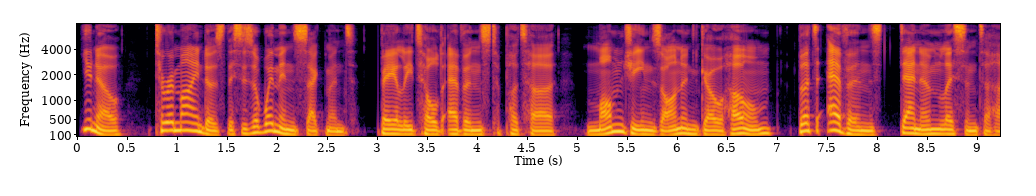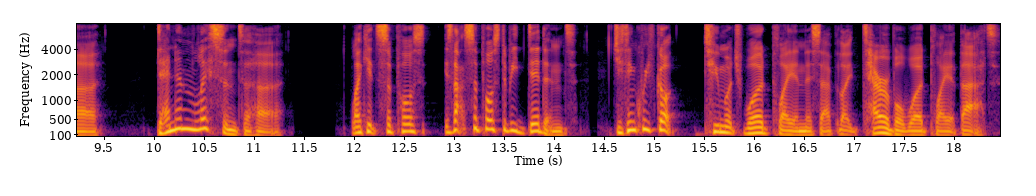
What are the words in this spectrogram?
You know, to remind us this is a women's segment. Bayley told Evans to put her mom jeans on and go home, but Evans, Denim listened to her. Denim listened to her? Like it's supposed is that supposed to be didn't? Do you think we've got too much wordplay in this app? Like terrible wordplay at that.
